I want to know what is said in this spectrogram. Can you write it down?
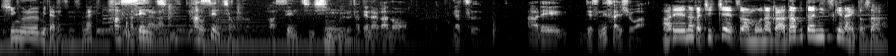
シングルみたいなやつですね。8センチ？縦長 ?8 のセンチかな ?8 センチシングうル縦長のやつ。あれですね、最初は。あれ、なんかちっちゃいやつはもうなんかアダプターにつけないとさ、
